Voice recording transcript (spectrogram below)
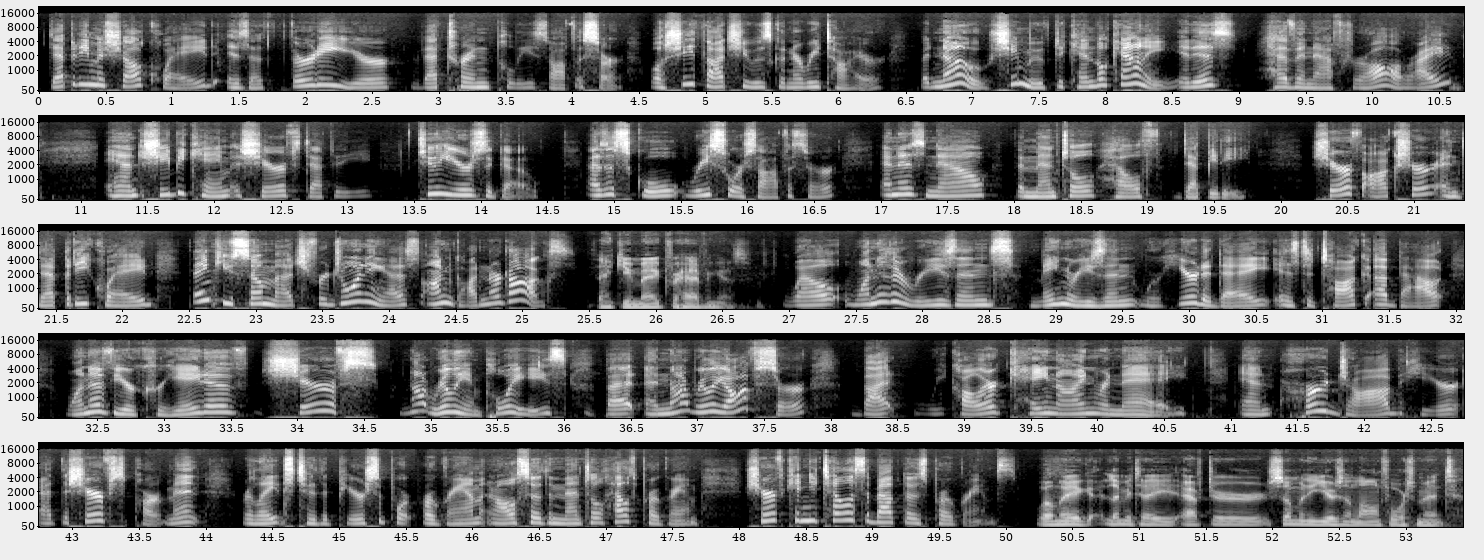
Deputy Michelle Quaid is a 30 year veteran police officer. Well, she thought she was going to retire, but no, she moved to Kendall County. It is heaven after all, right? And she became a sheriff's deputy two years ago as a school resource officer and is now the mental health deputy. Sheriff Auxier and Deputy Quaid, thank you so much for joining us on God and Our Dogs. Thank you, Meg, for having us. Well, one of the reasons, main reason we're here today is to talk about one of your creative sheriff's, not really employees, but, and not really officer, but we call her K9 Renee. And her job here at the Sheriff's Department relates to the peer support program and also the mental health program. Sheriff, can you tell us about those programs? Well, Meg, let me tell you, after so many years in law enforcement,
